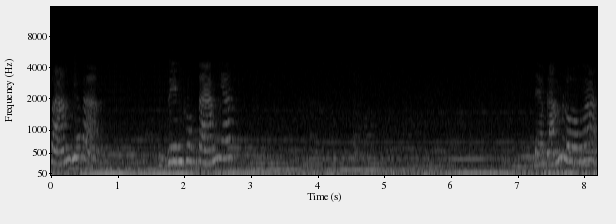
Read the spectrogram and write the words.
08 giúp ạ à. zin 08 nhé đẹp lắm luôn á.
